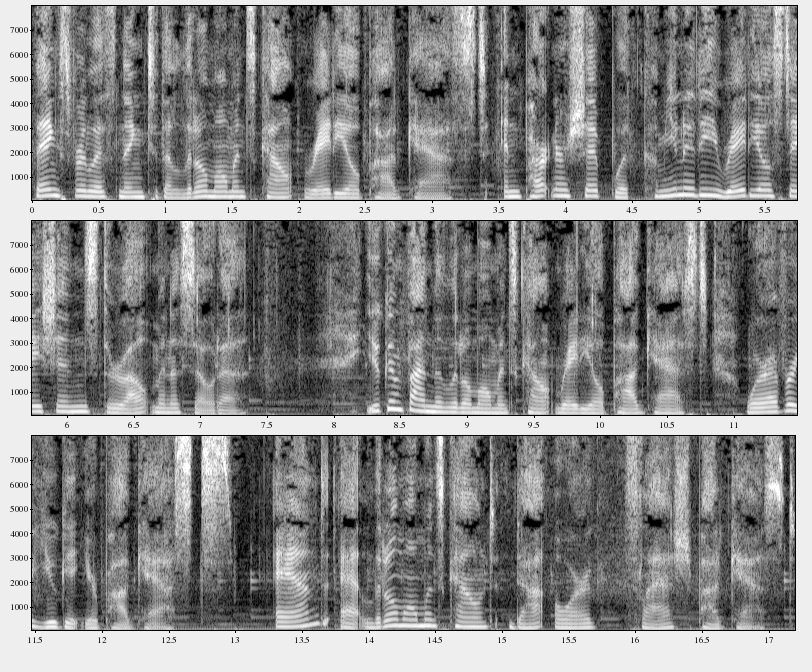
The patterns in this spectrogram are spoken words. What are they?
Thanks for listening to the Little Moments Count radio podcast in partnership with community radio stations throughout Minnesota. You can find the Little Moments Count radio podcast wherever you get your podcasts and at littlemomentscount.org slash podcast.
